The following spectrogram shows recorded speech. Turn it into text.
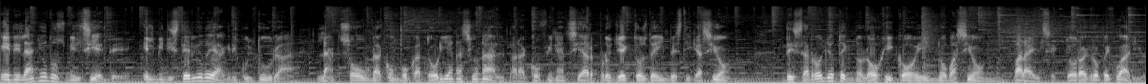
En el año 2007, el Ministerio de Agricultura lanzó una convocatoria nacional para cofinanciar proyectos de investigación, desarrollo tecnológico e innovación para el sector agropecuario.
